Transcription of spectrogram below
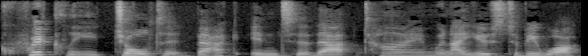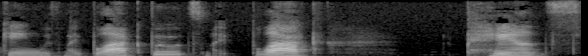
quickly jolted back into that time when I used to be walking with my black boots, my black pants,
